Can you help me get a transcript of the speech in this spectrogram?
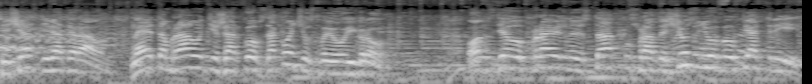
Сейчас девятый раунд. На этом раунде Жарков закончил свою игру. Он сделал правильную ставку, правда счет у него был 5-3.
